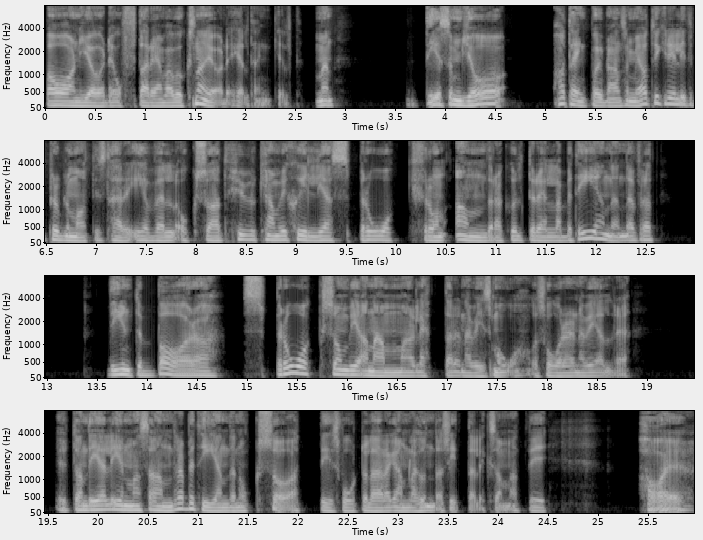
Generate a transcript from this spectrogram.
barn gör det oftare än vad vuxna gör det helt enkelt. Men det som jag har tänkt på ibland som jag tycker är lite problematiskt här är väl också att hur kan vi skilja språk från andra kulturella beteenden? Därför att det är ju inte bara språk som vi anammar lättare när vi är små och svårare när vi är äldre. Utan det gäller en massa andra beteenden också. Att det är svårt att lära gamla hundar sitta. Liksom. Att vi har,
